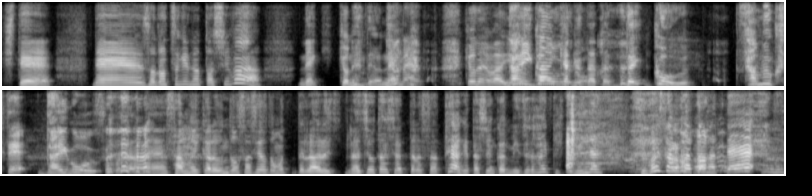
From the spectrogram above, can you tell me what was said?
して、でその次の年はね去年だよね。去年。去年は大有観客だった。大豪雨寒くて大豪雨。そうだよね。寒いから運動させようと思ってラジラジオ体操やったらさ手上げた瞬間水が入ってきてみんなすごい寒かったんだって。寒いよ。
